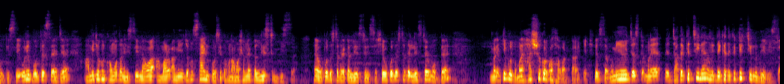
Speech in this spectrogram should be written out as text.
বলতেছি, উনি বলতেছে যে, আমি যখন ক্ষমতা নিচ্ছি, নেওয়া আমার, আমি যখন সাইন করছি, তখন আমার সামনে একটা লিস্ট দিচ্ছে। হ্যাঁ উপদেষ্টাদের একটা লিস্ট দিচ্ছে। সেই উপদেষ্টাদের লিস্টের মধ্যে মানে কি বলব মানে হাস্যকর কথাবার্তা আর কি, ঠিক আছে? উনি জাস্ট মানে যাদেরকে চিনেন, উনি দেখে দেখে টিক চিহ্ন দিয়ে দিচ্ছে,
